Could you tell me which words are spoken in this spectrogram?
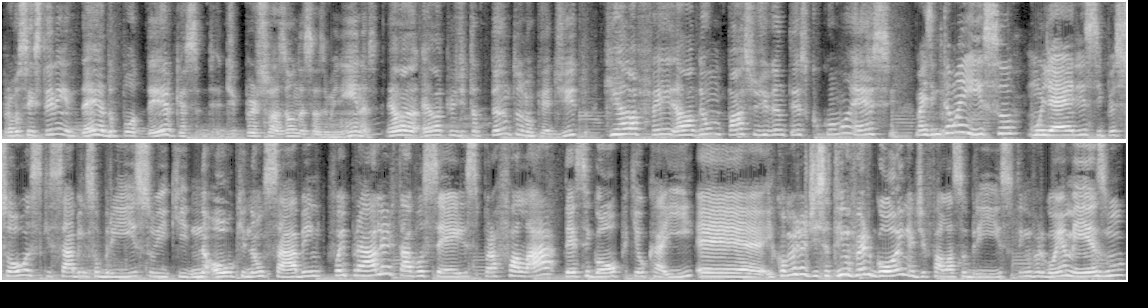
Pra vocês terem ideia do poder que de, persuasão dessas meninas, ela, ela acredita tanto no que é dito que ela fez, ela deu um passo gigantesco como esse. Mas então é isso, mulheres e pessoas que sabem sobre isso e que ou que não sabem, foi pra alertar vocês, pra falar desse golpe que eu caí. É, e como eu já disse, eu tenho vergonha de falar sobre isso, tenho vergonha mesmo.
